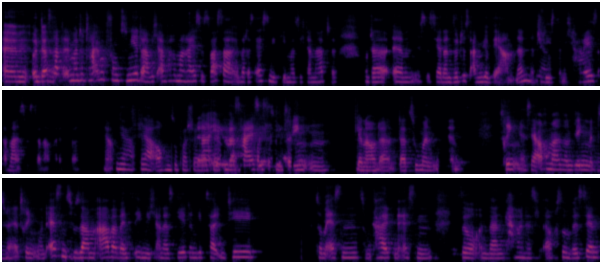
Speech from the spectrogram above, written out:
ähm, und das hat immer total gut funktioniert. Da habe ich einfach immer heißes Wasser über das Essen gegeben, was ich dann hatte. Und da ähm, ist es ja, dann wird es angewärmt. Ne? Natürlich ja. ist es dann nicht heiß, aber es ist dann auch etwas. Ja, ja, ja auch ein super schöner. Ja, eben was Heißes zu trinken. Genau, mhm. da, dazu man. Äh, Trinken ist ja auch immer so ein Ding mit äh, Trinken und Essen zusammen, aber wenn es eben nicht anders geht, dann gibt es halt einen Tee zum Essen, zum kalten Essen. So, und dann kann man das auch so ein bisschen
